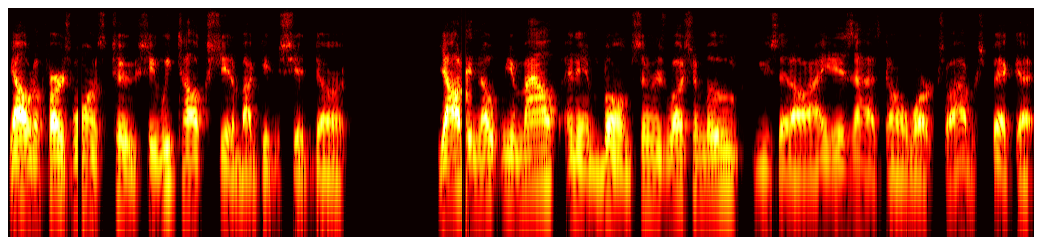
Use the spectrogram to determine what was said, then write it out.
Y'all were the first ones too. See, we talk shit about getting shit done. Y'all didn't open your mouth, and then boom, soon as Russia moved, you said, "All right, his eye's gonna work." So I respect that.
